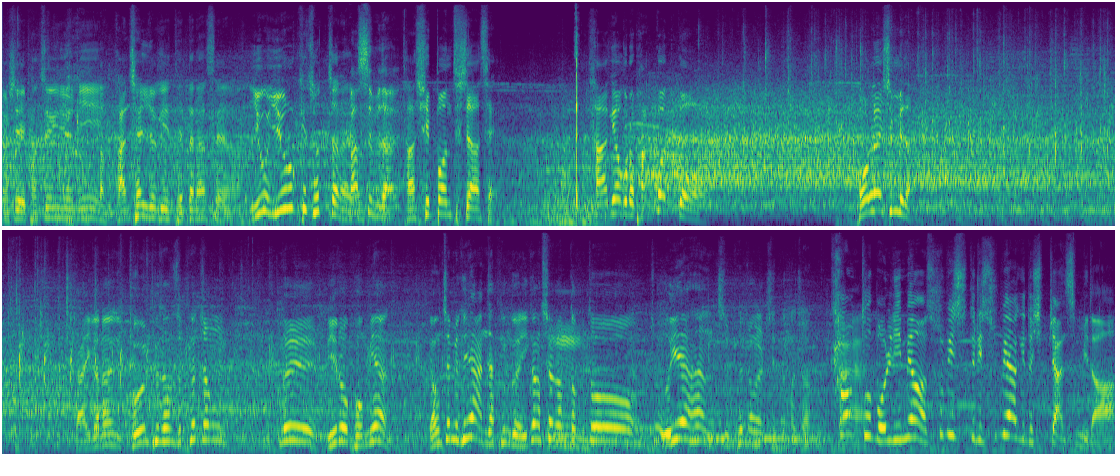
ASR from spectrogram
역시 박정현이 관찰력이 대단하세요. 이거 이렇게 쳤잖아요. 맞습니다. 다시 번트 자세 타격으로 바꿨고 볼넷입니다. 자 이거는 고은표 선수 표정을 미뤄 보면 0점이 그냥 안 잡힌 거예요. 이강철 음. 감독도 좀 의아한 지금 표정을 짓는 거죠. 카운트 몰리면 수비수들이 수비하기도 쉽지 않습니다.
